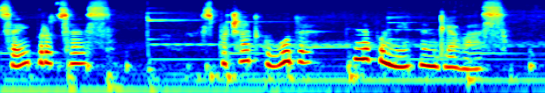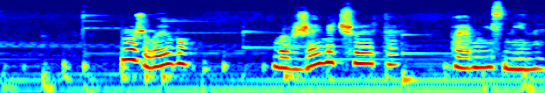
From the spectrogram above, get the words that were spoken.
цей процес спочатку буде непомітним для вас. Можливо, ви вже відчуєте певні зміни.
